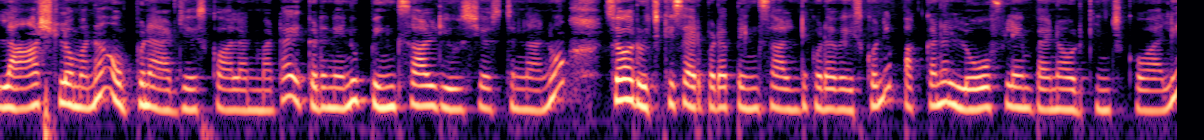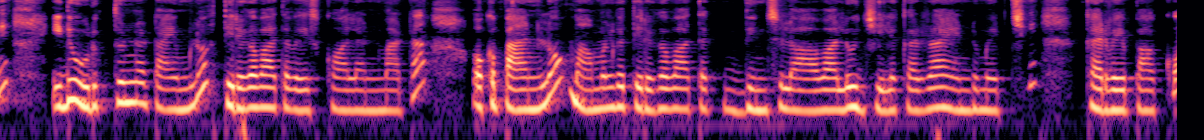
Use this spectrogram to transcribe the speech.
లాస్ట్లో మనం ఉప్పును యాడ్ చేసుకోవాలన్నమాట. ఇక్కడ నేను పింక్ సాల్ట్ యూస్ చేస్తున్నాను. సో రుచికి సరిపడా పింక్ సాల్ట్ని కూడా వేసుకొని పక్కన లో ఫ్లేమ్ పైన ఉడికించుకోవాలి. ఇది ఉడుకుతున్న టైంలో తిరగవాత వేసుకోవాలన్నమాట. ఒక ప్యాన్లో మామూలుగా తిరగవాత దినుసులు ఆవాలు జీలకర్ర ఎండుమిర్చి కరివేపాకు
